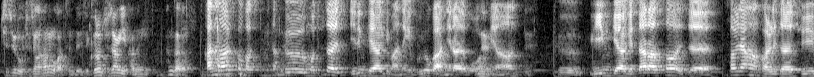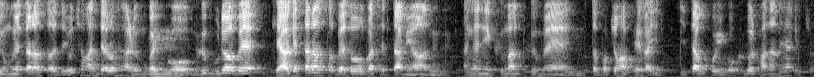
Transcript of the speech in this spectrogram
취지로 주장을 하는 것 같은데 이제 그런 주장이 가능한가요? 가능할 것 같습니다. 네. 그뭐 투자 일임 계약이 만약에 무효가 아니라고 네. 하면 네. 그 위임 계약에 따라서 이제 선량한 관리자의 주의 의무에 따라서 이제 요청한 대로 행할 의무가 음, 있고 네. 그 무렵에 계약에 따라서 매도가 됐다면 네네. 당연히 그만큼의 음. 어떤 법정화폐가 있, 있다고 보이고 그걸 반환해야겠죠.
